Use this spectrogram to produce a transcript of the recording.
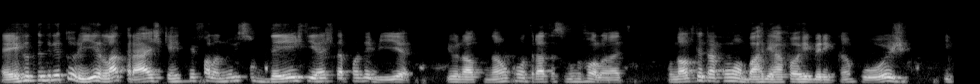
é erro da diretoria, lá atrás, que a gente vem falando isso desde antes da pandemia, e o Náutico não contrata segundo volante. O Náutico entrar com Lombardi e Rafael Ribeiro em campo hoje, e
